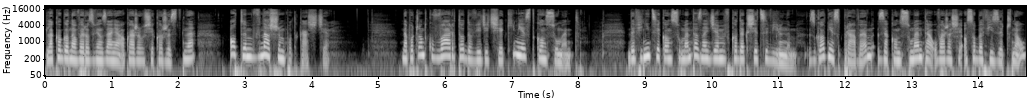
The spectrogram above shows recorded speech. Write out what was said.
Dla kogo nowe rozwiązania okażą się korzystne? O tym w naszym podcaście. Na początku warto dowiedzieć się, kim jest konsument. Definicję konsumenta znajdziemy w kodeksie cywilnym. Zgodnie z prawem za konsumenta uważa się osobę fizyczną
